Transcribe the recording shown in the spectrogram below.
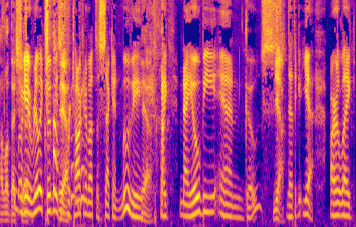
I love that shit. Okay, really quickly, since Yeah. we're talking about the second movie, Yeah. like Niobe and Ghost, Yeah. that the, yeah, are like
